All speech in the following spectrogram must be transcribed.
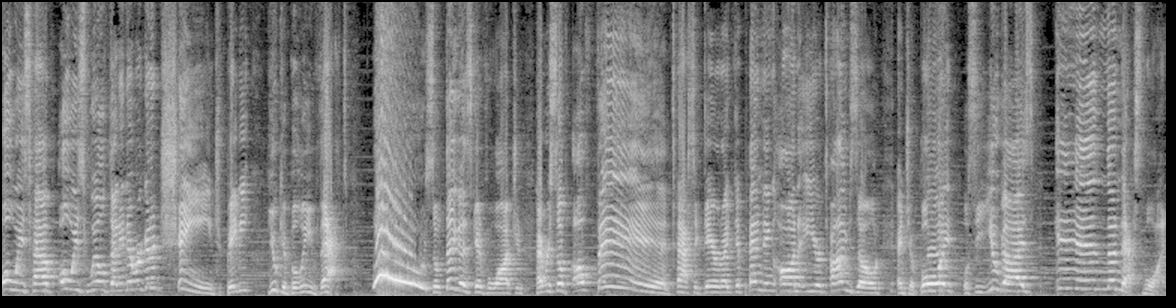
Always have, always will, that ain't never going to change, baby. You can believe that. Woo! So thank you guys again for watching. Have yourself a fantastic day or night, depending on your time zone. And your boy will see you guys in the next one.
